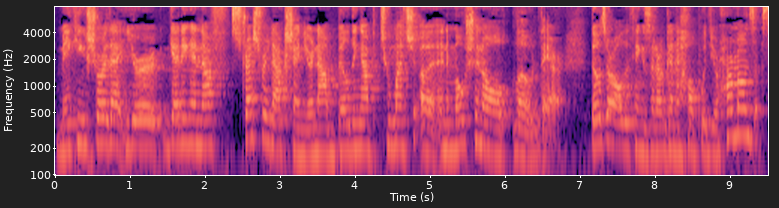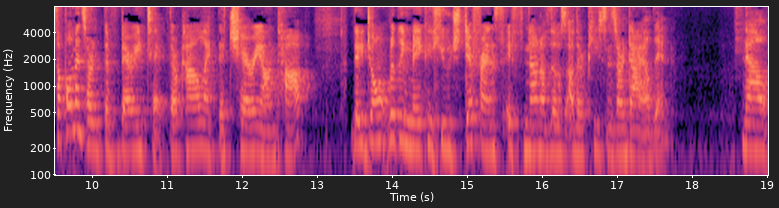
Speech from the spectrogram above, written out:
making sure that you're getting enough stress reduction. You're not building up too much uh, an emotional load there. Those are all the things that are going to help with your hormones. Supplements are the very tip. They're kind of like the cherry on top. They don't really make a huge difference if none of those other pieces are dialed in. Now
